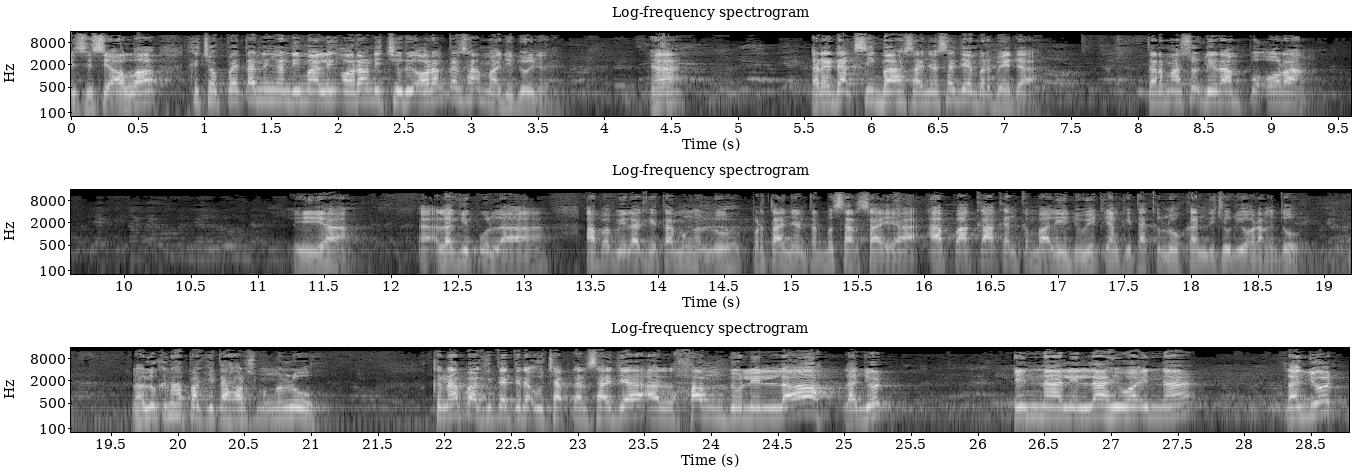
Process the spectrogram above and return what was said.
Di sisi Allah, kecopetan dengan dimaling orang, dicuri orang kan sama judulnya. Ya. Redaksi bahasanya saja yang berbeda. Termasuk dirampok orang. Iya. Eh, lagi pula, apabila kita mengeluh, pertanyaan terbesar saya, apakah akan kembali duit yang kita keluhkan dicuri orang itu? Lalu kenapa kita harus mengeluh? Kenapa kita tidak ucapkan saja Alhamdulillah Lanjut Inna lillahi wa inna Lanjut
